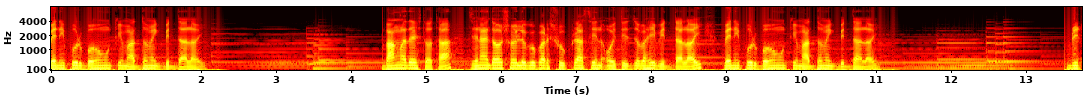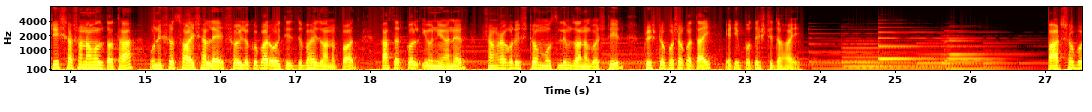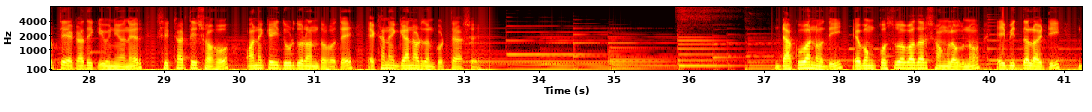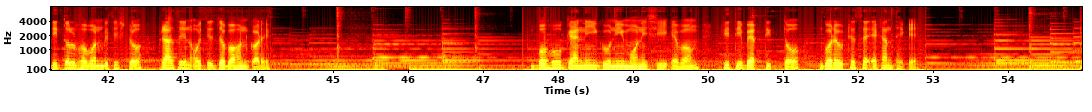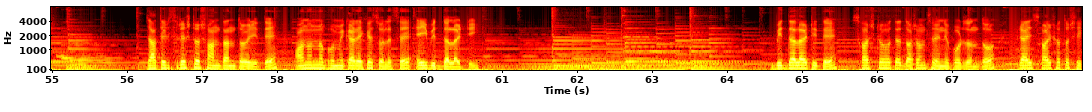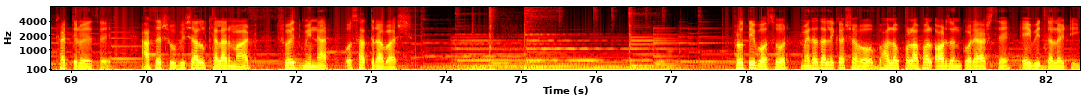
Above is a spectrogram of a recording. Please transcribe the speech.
বেনিপুর বহুমুখী মাধ্যমিক বিদ্যালয়। বাংলাদেশ তথা ঝিনাইদহ শৈলকুপার সুপ্রাচীন ঐতিহ্যবাহী বিদ্যালয় বেনিপুর বহুমুখী মাধ্যমিক বিদ্যালয়। ব্রিটিশ শাসনামল তথা উনিশশো ছয় সালে শৈলকুপার ঐতিহ্যবাহী জনপদ কাছেরকোল ইউনিয়নের সংখ্যাগরিষ্ঠ মুসলিম জনগোষ্ঠীর পৃষ্ঠপোষকতায় এটি প্রতিষ্ঠিত হয়। পার্শ্ববর্তী একাধিক ইউনিয়নের শিক্ষার্থী সহ অনেকেই দূর দূরান্ত হতে এখানে জ্ঞান অর্জন করতে আসে। ডাকুয়া নদী এবং কচুয়া বাজার সংলগ্ন এই বিদ্যালয়টি দ্বিতল ভবন বিশিষ্ট প্রাচীন ঐতিহ্য বহন করে। বহু জ্ঞানী, গুণী, মনীষী এবং কৃতি ব্যক্তিত্ব গড়ে উঠেছে এখান থেকে। জাতির শ্রেষ্ঠ সন্তান তৈরিতে অনন্য ভূমিকা রেখে চলেছে এই বিদ্যালয়টি। বিদ্যালয়টিতে ষষ্ঠ হতে দশম শ্রেণি পর্যন্ত প্রায় ছয় শত শিক্ষার্থী রয়েছে। আছে সুবিশাল খেলার মাঠ, শহীদ মিনার ও ছাত্রাবাস। প্রতি বছর মেধা তালিকা সহ ভালো ফলাফল অর্জন করে আসছে এই বিদ্যালয়টি।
